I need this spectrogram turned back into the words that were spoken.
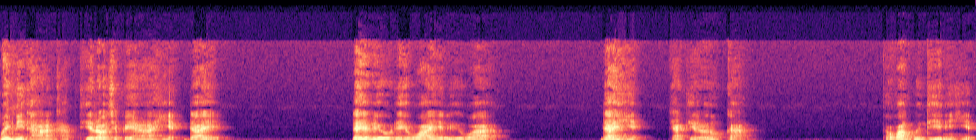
ไม่มีทางครับที่เราจะไปหาเห็ดได้ ได้เร็วได้ไวหรือว่าได้เห็ดอย่างที่เราต้องการถ้าบางพื้นที่นี่เห็ด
